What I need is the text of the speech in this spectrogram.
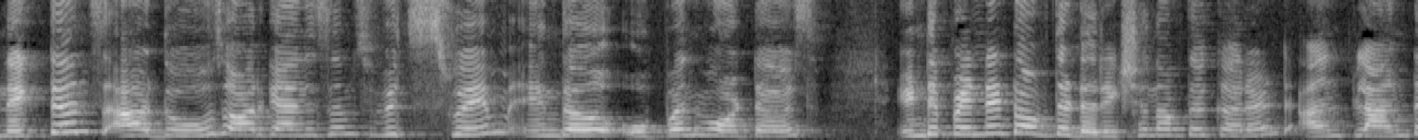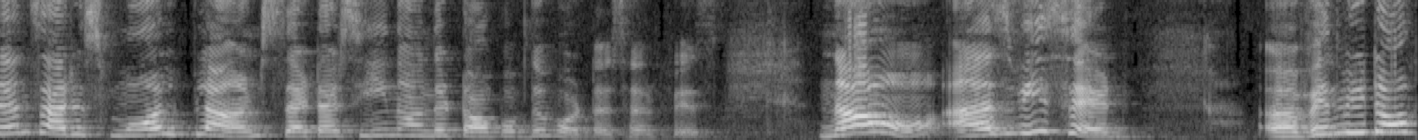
Nectons are those organisms which swim in the open waters independent of the direction of the current and planktons are small plants that are seen on the top of the water surface. Now as we said uh, when we talk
